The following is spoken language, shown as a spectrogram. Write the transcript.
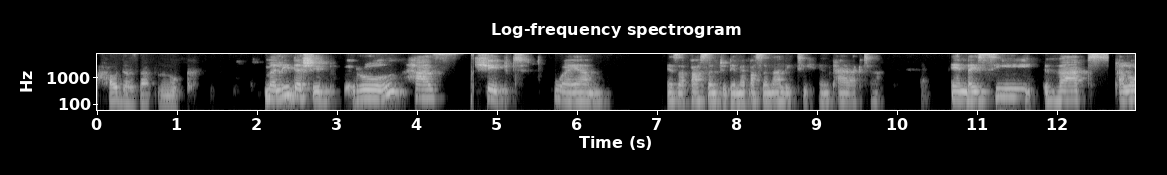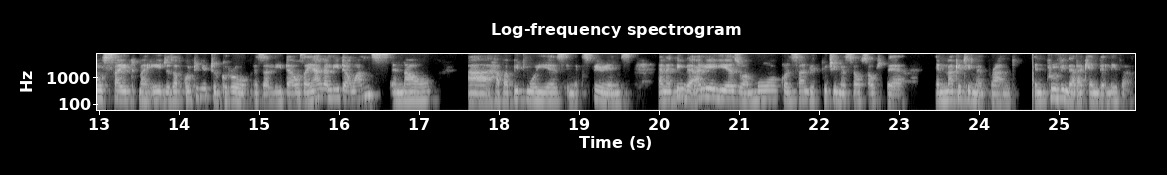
how does that look? My leadership role has shaped who I am as a person today, my personality and character. And I see that alongside my ages, I've continued to grow as a leader. I was a younger leader once, and now I uh, have a bit more years in experience. And I think the earlier years were more concerned with putting myself out there and marketing my brand and proving that I can deliver.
